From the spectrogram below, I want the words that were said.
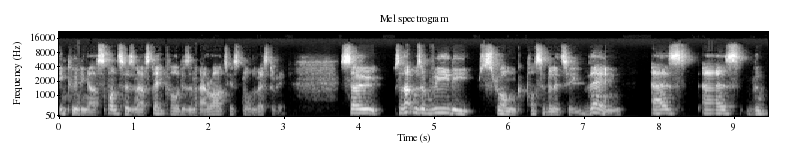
including our sponsors and our stakeholders and our artists and all the rest of it. So, so that was a really strong possibility. Then, as as the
